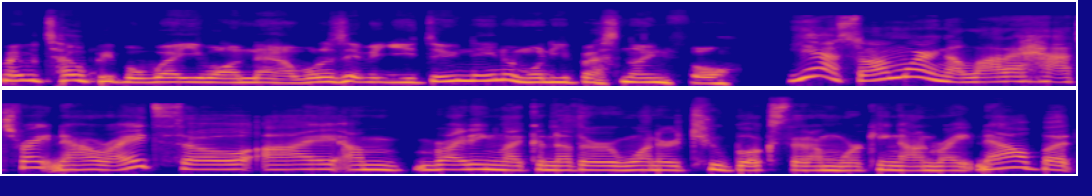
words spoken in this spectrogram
maybe tell people where you are now. What is it that you do, Neena, and what are you best known for? Yeah, so I'm wearing a lot of hats right now, right? So I am writing like another one or two books that I'm working on right now, but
